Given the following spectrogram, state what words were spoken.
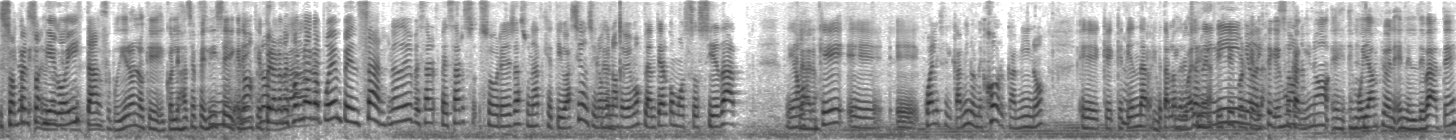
son personas ni egoístas. Que, que pudieron, lo que les hace felices y creen que... pero a lo mejor no lo pueden pensar. No debe pesar, pesar sobre ellas una adjetivación, sino que nos debemos plantear como sociedad, digamos, que, eh, eh, cuál es el camino, el mejor camino que, que, tienda a respetar los derechos del niño, porque viste que es un camino es muy amplio en, el debate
